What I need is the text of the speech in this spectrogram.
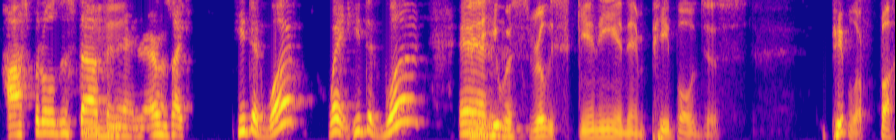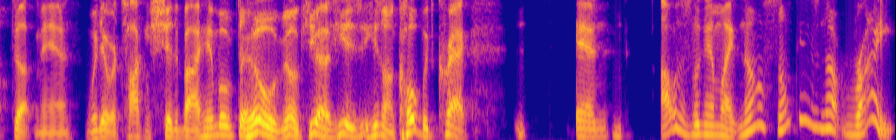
hospitals and stuff. Mhm. And everyone's like, he did what? Wait, he did what? And, then he was really skinny, and then people just people are fucked up, man. When they were talking shit about him, what the hell? No, yeah, he's he's on COVID crack. And I was just looking at him like, no, something's not right.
